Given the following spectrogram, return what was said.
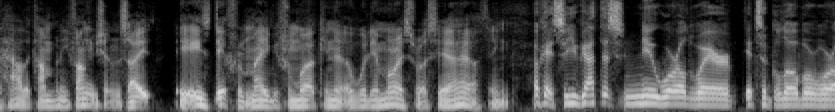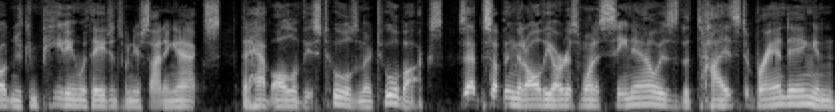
how the company functions. So it, is different, maybe, from working at a William Morris or a CIA, I think. Okay, so you've got this new world where it's a global world and you're competing with agents when you're signing acts that have all of these tools in their toolbox. Is that something that all the artists want to see now? Is the ties to branding and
